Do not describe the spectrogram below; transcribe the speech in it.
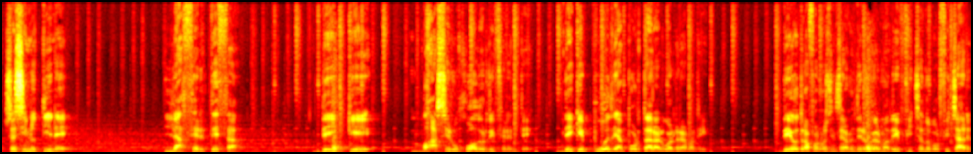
O sea, si no tiene la certeza de que va a ser un jugador diferente, de que puede aportar algo al Real Madrid. De otra forma, sinceramente, no veo al Madrid fichando por fichar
